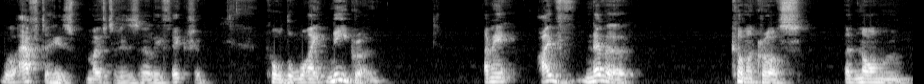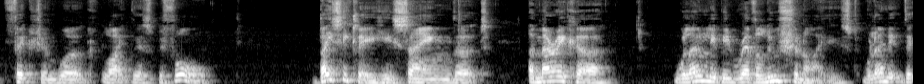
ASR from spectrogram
well, after his most of his early fiction, called The White Negro. I mean, I've never come across a non fiction work like this before. Basically, he's saying that America will only be revolutionized, will only the,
